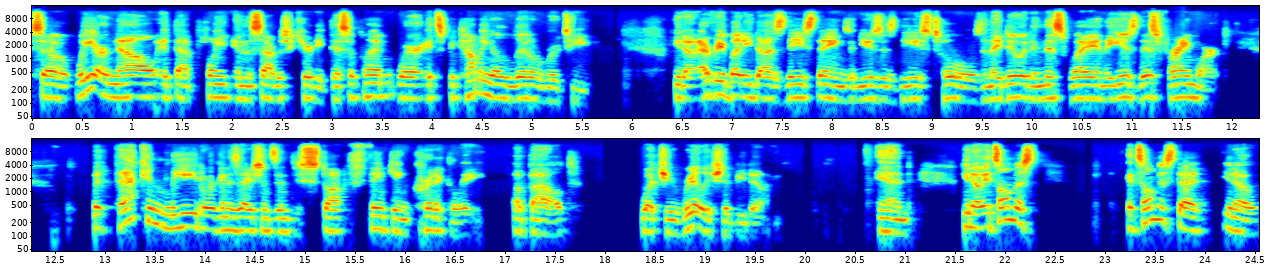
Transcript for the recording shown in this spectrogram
So we are now at that point in the cybersecurity discipline where it's becoming a little routine. You know, everybody does these things and uses these tools, and they do it in this way, and they use this framework. But that can lead organizations into stop thinking critically about what you really should be doing and you know it's almost it's almost that you know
